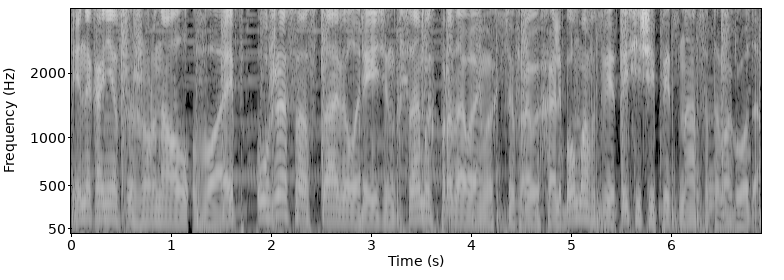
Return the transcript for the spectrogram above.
И, наконец, журнал Vibe уже составил рейтинг самых продаваемых цифровых альбомов 2015 года.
